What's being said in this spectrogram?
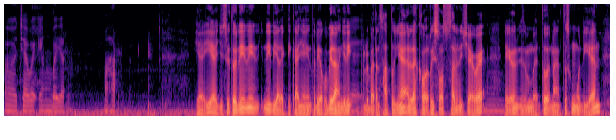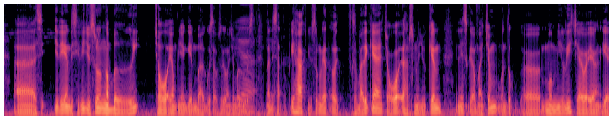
eh, cewek yang bayar mahar. Ya iya justru itu ini ini ini dialektikanya yang tadi aku bilang jadi Iya, iya. perdebatan satunya adalah kalau resource ada di cewek Hmm. ya kan bisa membantu nah terus kemudian eh, si- jadi yang di sini justru ngebeli cowok yang punya gen bagus apa segala macam Iya, bagus nah di iya. satu pihak justru ngeliat oh sebaliknya cowok harus nunjukin ini segala macam untuk eh, memilih cewek yang ya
